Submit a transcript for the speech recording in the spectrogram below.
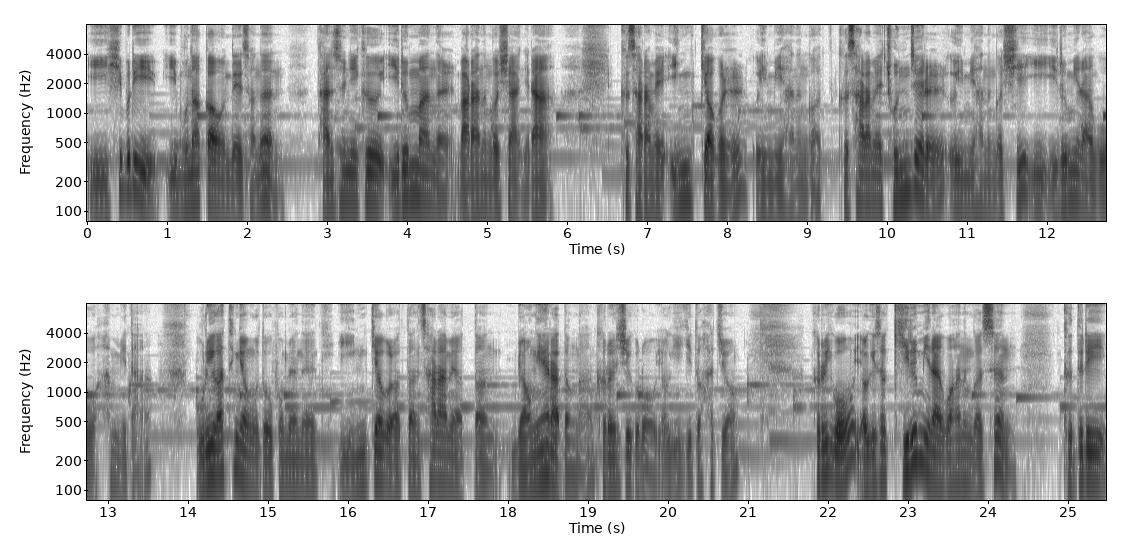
이 히브리 이 문화 가운데에서는 단순히 그 이름만을 말하는 것이 아니라 그 사람의 인격을 의미하는 것, 그 사람의 존재를 의미하는 것이 이 이름이라고 합니다. 우리 같은 경우도 보면은 이 인격을 어떤 사람의 어떤 명예라던가 그런 식으로 여기기도 하죠. 그리고 여기서 기름이라고 하는 것은 그들이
